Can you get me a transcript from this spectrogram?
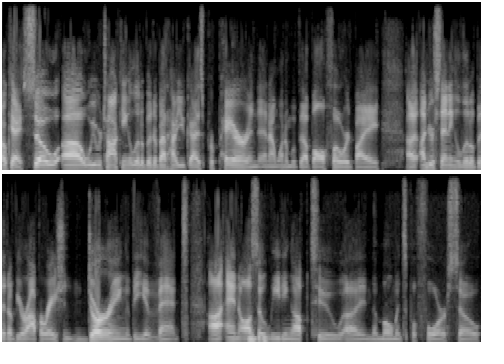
Okay, so uh, we were talking a little bit about how you guys prepare, and, and I want to move that ball forward by uh, understanding a little bit of your operation during the event uh, and also mm-hmm. leading up to uh, in the moments before. So,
